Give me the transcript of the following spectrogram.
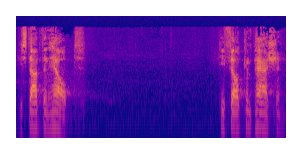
He stopped and helped. He felt compassion.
